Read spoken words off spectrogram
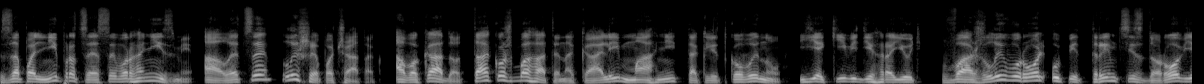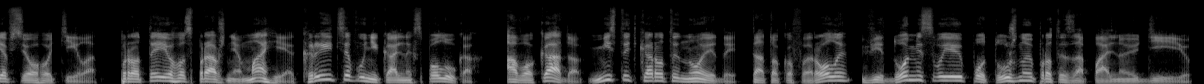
запальні процеси в організмі, але це лише початок. Авокадо також багате на калій, магній та клітковину, які відіграють важливу роль у підтримці здоров'я всього тіла. Проте його справжня магія криється в унікальних сполуках. Авокадо містить каротиноїди та токофероли, відомі своєю потужною протизапальною дією.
